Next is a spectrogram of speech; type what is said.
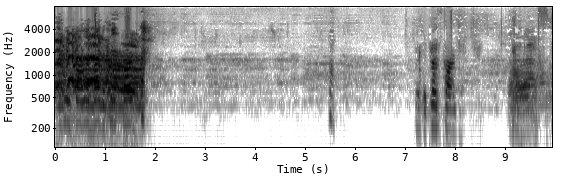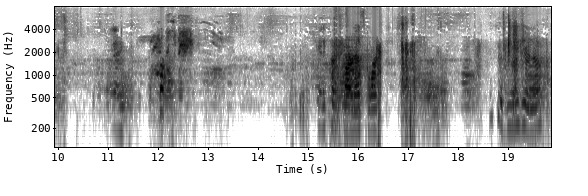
Are we followed by the Coast Guard? With the Coast Guard. Okay. Get a Coast Guard escort. This would be easier, now.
